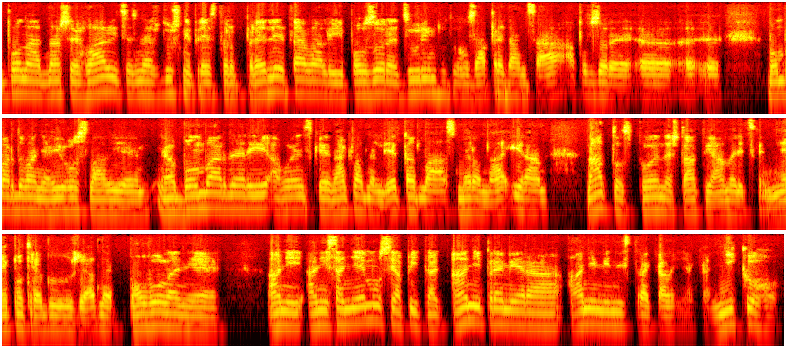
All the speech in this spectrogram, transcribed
ponad naše hlavy cez náš dušný priestor prelietávali po vzore Zurindu, toho zapredanca a po vzore e, e, bombardovania Jugoslávie bombardéry a vojenské nákladné lietadlá smerom na Irán. Na to Spojené štáty americké nepotrebujú žiadne povolenie, ani, ani sa nemusia pýtať ani premiéra, ani ministra Kaliňaka, nikoho.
